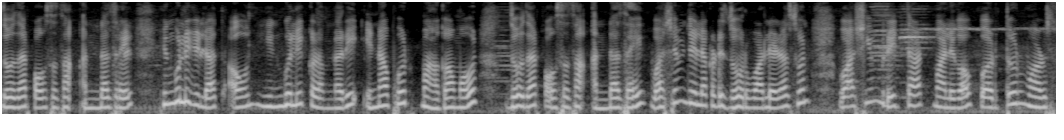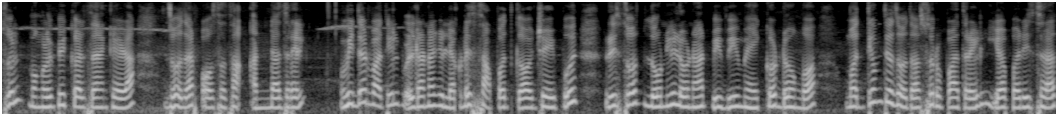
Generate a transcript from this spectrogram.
जोरदार पावसाचा अंदाज राहील. हिंगोली जिल्ह्यात औंध हिंगोली कळमनरी इनापूर महागामोर जोरदार पावसाचा अंदाज आहे. वाशिम जिल्ह्याकडे जोर वाढलेला असून वाशिम रेताट मालेगाव परतूर महसूल मंगळपी कर्जनखेडा जोरदार पावसाचा अंदाज राहील. विदर्भातील बुलढाणा जिल्ह्याकडे सापतगाव जयपूर रिसोद लोणी लोणार बिबी मेहकर डोंगा मध्यम ते जोदा स्वरूपात राहील. या परिसरात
